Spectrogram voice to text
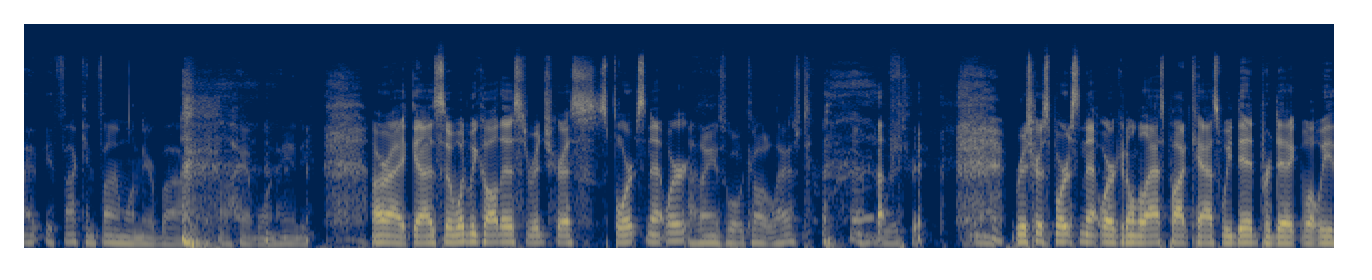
I, if I can find one nearby, I'll have one handy. All right, guys. So what do we call this? Ridgecrest Sports Network. I think it's what we called it last. Ridgecrest Sports Network. And on the last podcast, we did predict what we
